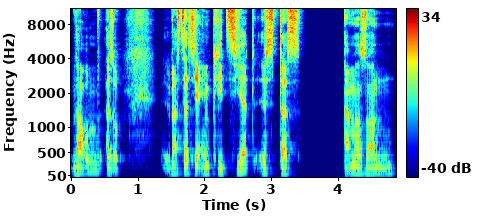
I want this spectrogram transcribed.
warum, also was das ja impliziert, ist, dass Amazon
